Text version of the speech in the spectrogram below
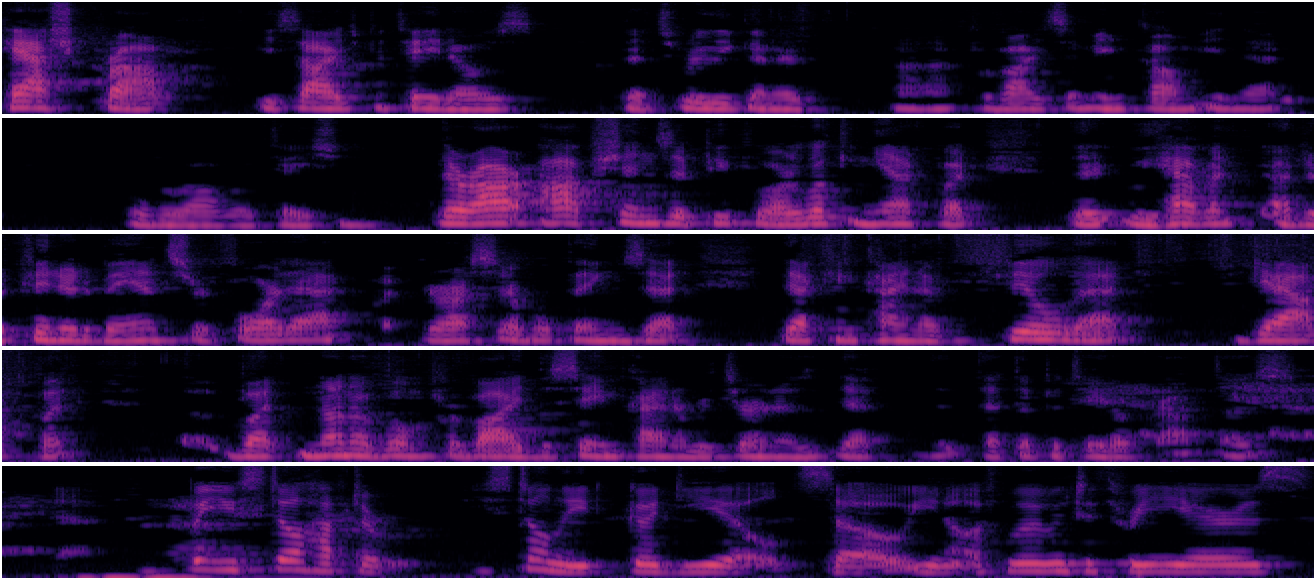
cash crop besides potatoes that's really going to uh, provide some income in that overall rotation there are options that people are looking at, but we haven't a definitive answer for that. But there are several things that, that can kind of fill that gap, but but none of them provide the same kind of return as that that the potato crop does. But you still have to you still need good yield. So you know if moving to three years,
